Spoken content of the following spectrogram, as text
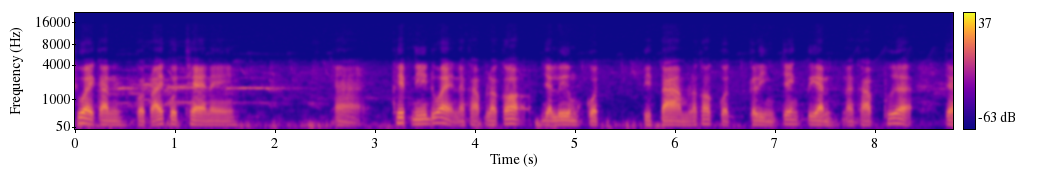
ช่วยกันกดไลค์กดแชร์ในอ่าคลิปนี้ด้วยนะครับ แล้วก็อย่าลืมกดติดตามแล้วก็กดกระดิ่งแจ้งเตือนนะครับ เพื่อจะ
